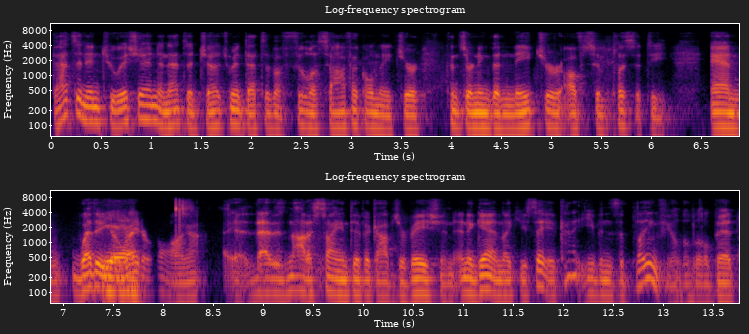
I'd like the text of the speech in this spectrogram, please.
that's an intuition and that's a judgment that's of a philosophical nature concerning the nature of simplicity and whether you're yeah. right or wrong uh, that is not a scientific observation and again like you say it kind of evens the playing field a little bit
